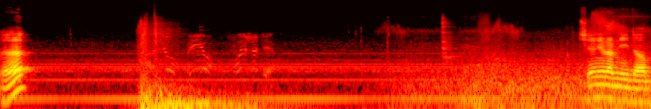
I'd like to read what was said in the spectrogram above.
A? Cienie na mnie idą.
